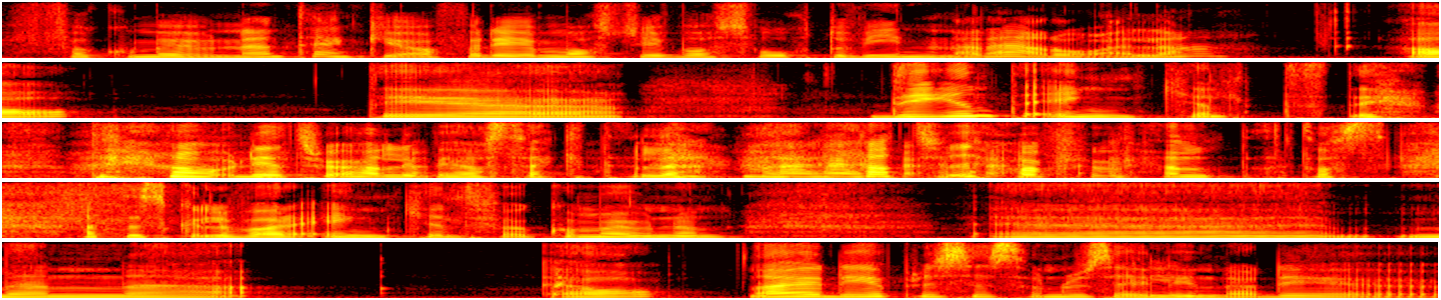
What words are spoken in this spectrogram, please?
för kommunen tänker jag, för det måste ju vara svårt att vinna där då, eller? Ja, det, det är inte enkelt. Det, det, det tror jag aldrig vi har sagt, eller att vi har förväntat oss att det skulle vara enkelt för kommunen. Eh, men eh, ja, nej, det är precis som du säger Linda, det,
